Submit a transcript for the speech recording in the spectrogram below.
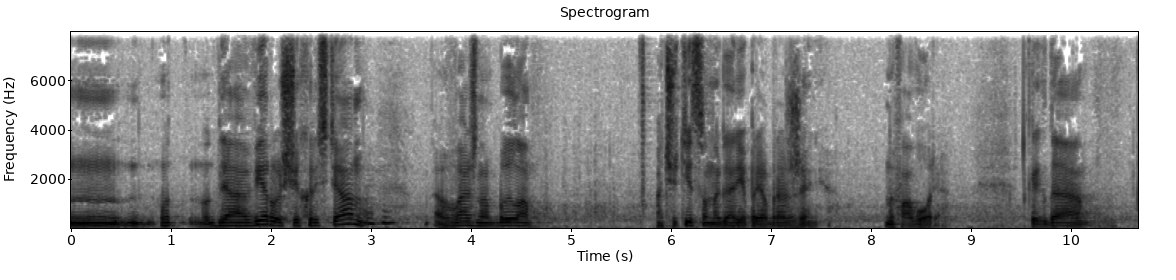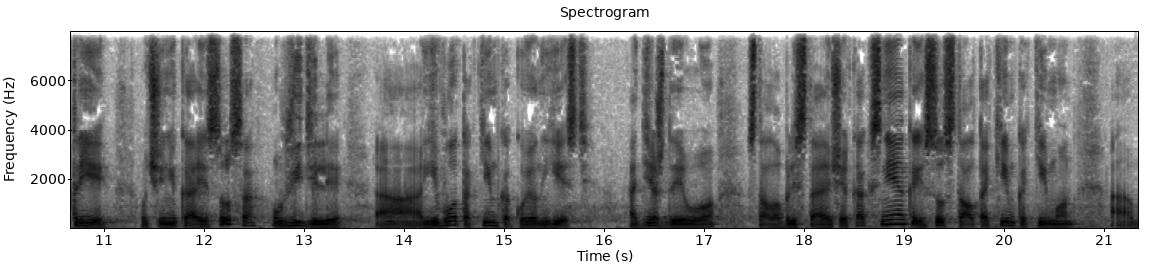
Для верующих христиан угу. важно было очутиться на горе преображения, на Фаворе. Когда три ученика Иисуса увидели а, Его таким, какой Он есть. Одежда его стала блистающей, как снег, Иисус стал таким, каким Он а,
